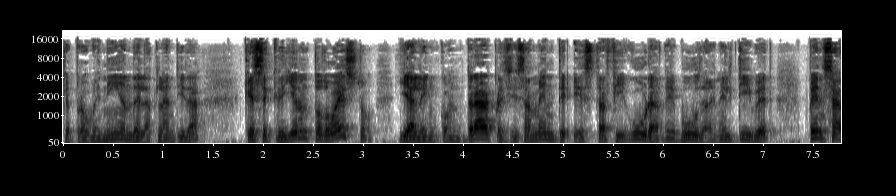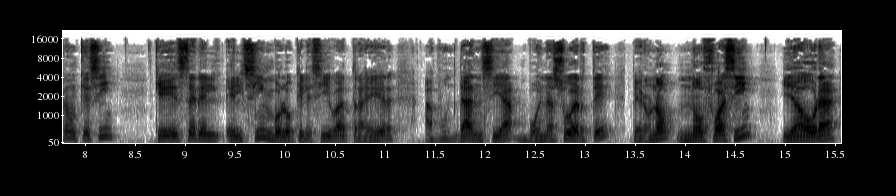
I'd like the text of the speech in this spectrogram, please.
que provenían de la Atlántida, que se creyeron todo esto, y al encontrar precisamente esta figura de Buda en el Tíbet, pensaron que sí, que ese era el, el, símbolo que les iba a traer abundancia, buena suerte, pero no, no fue así, y ahora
